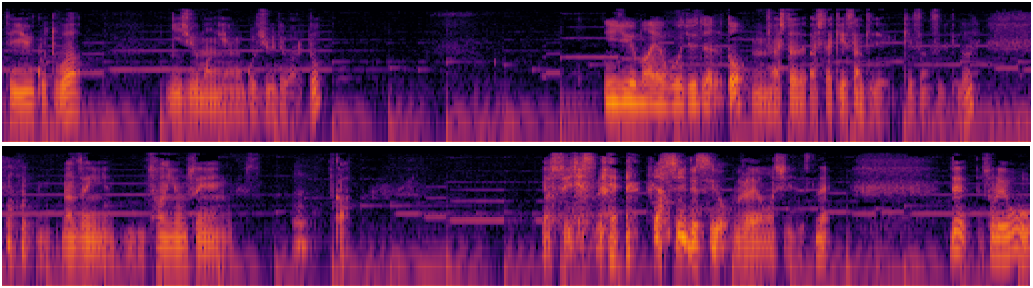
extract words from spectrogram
っていうことは、20万円を50で割ると、20万円を50であると？うん、明日、明日計算機で計算するけどね。うん何千円 ?3、4千円ぐらいです。うん。か。安いですね。安いですよ。羨ましいですね。で、それを、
